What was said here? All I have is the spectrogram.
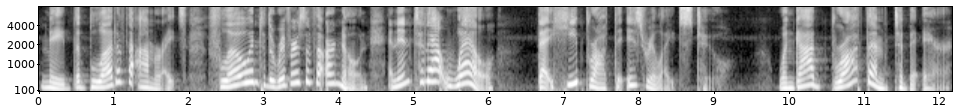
made the blood of the Amorites flow into the rivers of the Arnon and into that well that he brought the Israelites to. When God brought them to Beer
